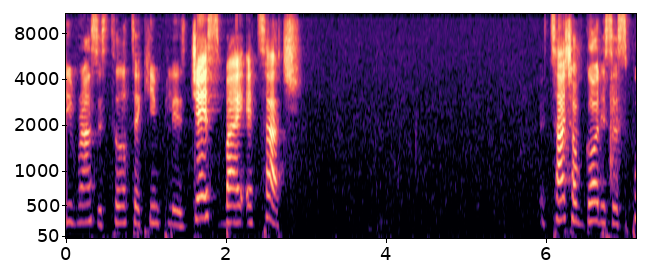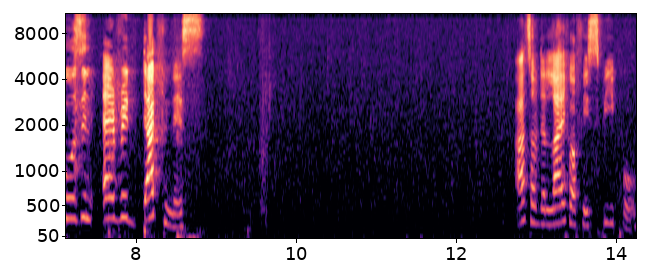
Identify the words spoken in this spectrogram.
deliverance is still taking place just by a touch. A touch of God is exposing every darkness out of the life of His people.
